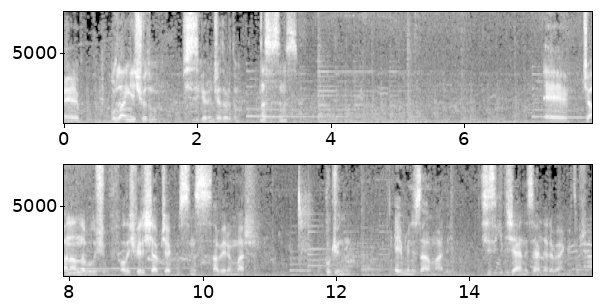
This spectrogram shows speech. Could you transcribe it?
Ee, buradan geçiyordum. Sizi görünce durdum. Nasılsınız? Ee, Canan'la buluşup alışveriş yapacakmışsınız. Haberim var. Bugün emrinize amadeyim. Sizi gideceğiniz yerlere ben götüreceğim.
